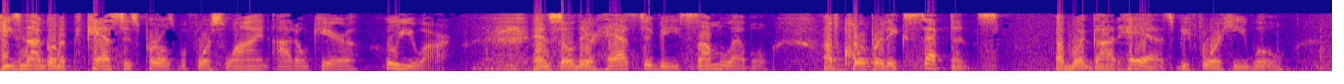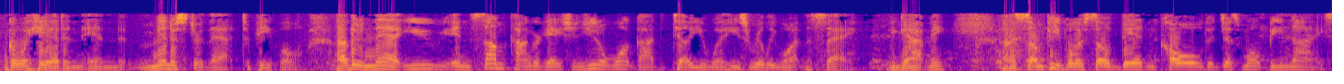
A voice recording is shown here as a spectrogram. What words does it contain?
He's not going to cast his pearls before swine. I don't care who you are. And so there has to be some level of corporate acceptance of what God has before he will go ahead and, and minister that to people. Other than that, you in some congregations you don't want God to tell you what He's really wanting to say. You got me? Uh, some people are so dead and cold it just won't be nice.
